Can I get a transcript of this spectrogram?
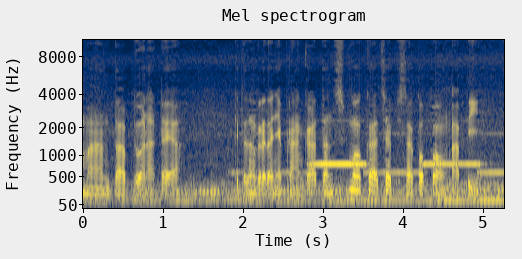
Mantap dua nada ya. Kita tunggu keretanya berangkat dan semoga aja bisa kopong api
